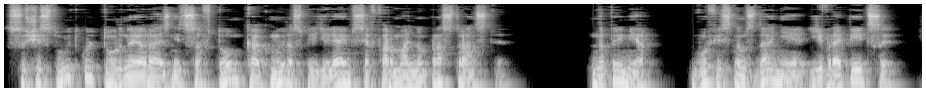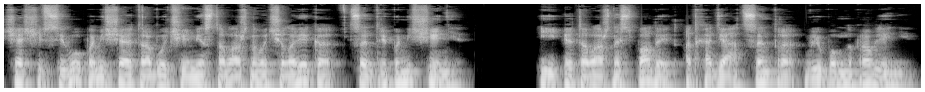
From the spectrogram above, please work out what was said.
Существует культурная разница в том, как мы распределяемся в формальном пространстве. Например, в офисном здании европейцы чаще всего помещают рабочее место важного человека в центре помещения, и эта важность падает, отходя от центра в любом направлении.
